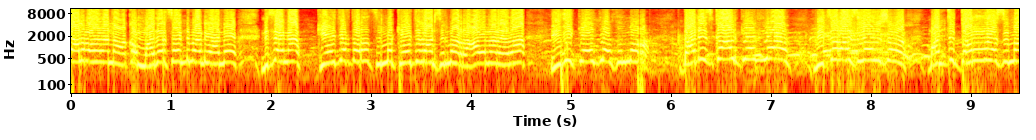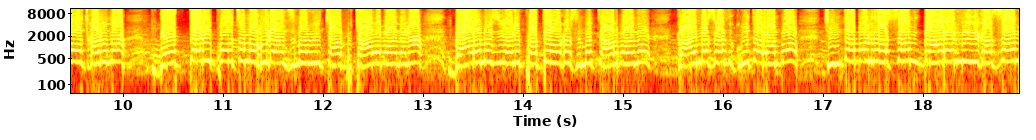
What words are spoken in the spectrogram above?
చాలా బాగుంది ఒక మదర్ సెంటిమెంట్ కానీ నిజంగా కేజీఎఫ్ తర్వాత సినిమా కేజీఎఫ్ అనే సినిమా రాదన్నారు కదా? ఇది KGF cinema. That is call KGF. నిజమైన సినిమా మంచి దమ్ముల సినిమా వచ్చి కడున్నా దెత్తడి పోచమ్మ సినిమా చాలా బాగుందన్న బ్యారమేజ్ కానీ ప్రతి సినిమా చాలా బాగుంది. క్లైమాక్స్ అయితే కూత చింతపండు రసం బ్యారెడ్ మ్యూజిక్ అస్సాం.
